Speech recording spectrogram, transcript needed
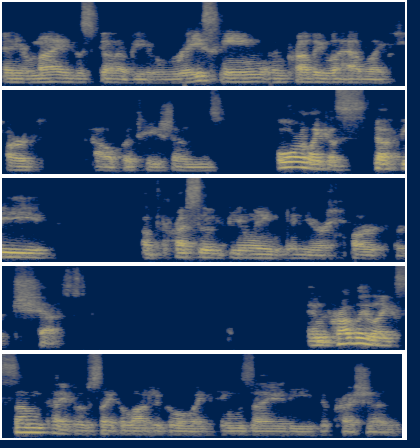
And your mind is gonna be racing and probably will have like heart palpitations. Or like a stuffy, oppressive feeling in your heart or chest. And probably like some type of psychological, like anxiety, depression,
